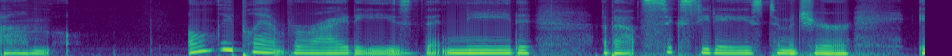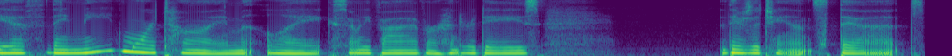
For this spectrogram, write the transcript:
um, only plant varieties that need about 60 days to mature. If they need more time, like 75 or 100 days, there's a chance that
